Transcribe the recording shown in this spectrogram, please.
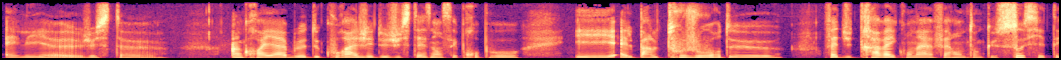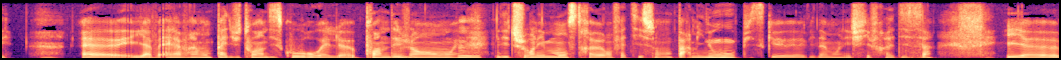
elle est euh, juste incroyable de courage et de justesse dans ses propos. Et elle parle toujours de, en fait, du travail qu'on a à faire en tant que société. Euh, il y a- elle a vraiment pas du tout un discours où elle euh, pointe des Mhm. gens. où elle, Mm. elle dit toujours les monstres. euh, En fait, ils sont parmi nous puisque évidemment les chiffres disent ça. Et, euh,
